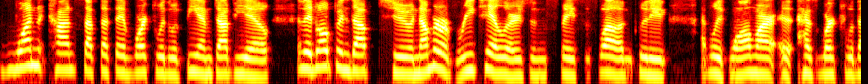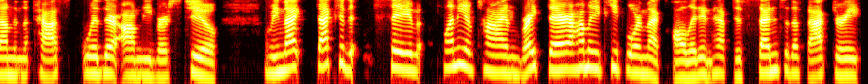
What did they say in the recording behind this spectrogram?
one concept that they've worked with with BMW, and they've opened up to a number of retailers in space as well, including I believe Walmart uh, has worked with them in the past with their Omniverse too. I mean that that could save plenty of time right there. How many people were in that call? They didn't have to send to the factory.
